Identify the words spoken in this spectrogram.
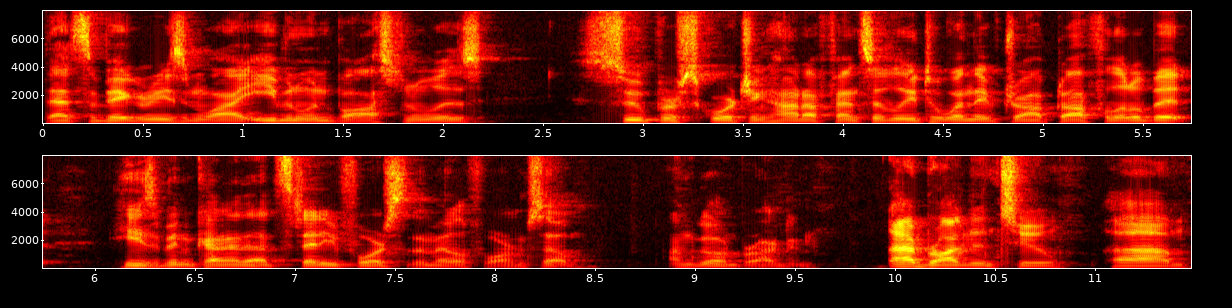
that's the big reason why, even when Boston was super scorching hot offensively to when they've dropped off a little bit, he's been kind of that steady force in the middle for him. So I'm going Brogdon. I have Brogdon too. Um,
